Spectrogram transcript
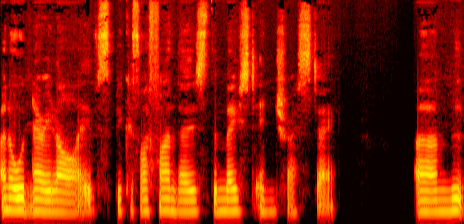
and ordinary lives because I find those the most interesting. Um,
